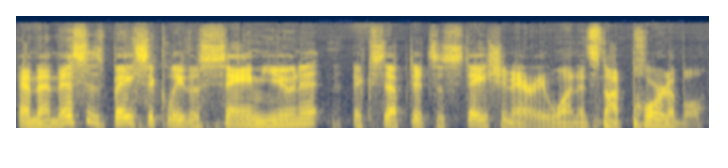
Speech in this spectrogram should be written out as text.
And then this is basically the same unit, except it's a stationary one. It's not portable.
